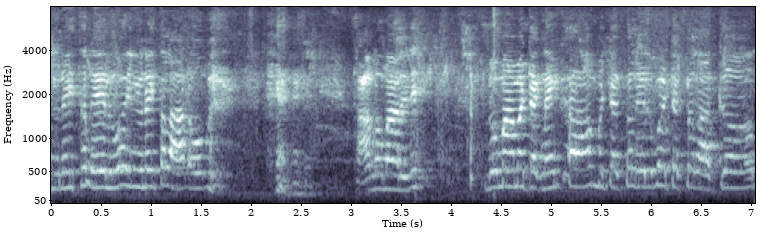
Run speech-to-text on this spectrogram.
อยู่ในทะเลหรือว่าอยู่ในตลาดโอมถามโลมาเลยดิโลมามาจากไหนครับ มาจากทะเลหรือว่าจากตลาดครับ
